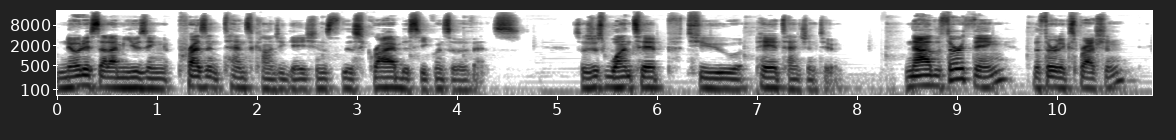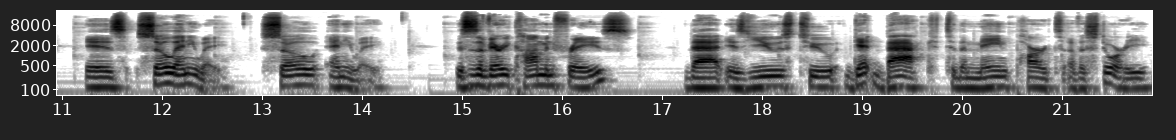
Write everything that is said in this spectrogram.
Notice that I'm using present tense conjugations to describe the sequence of events. So, just one tip to pay attention to. Now, the third thing, the third expression, is so anyway. So anyway. This is a very common phrase that is used to get back to the main part of a story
